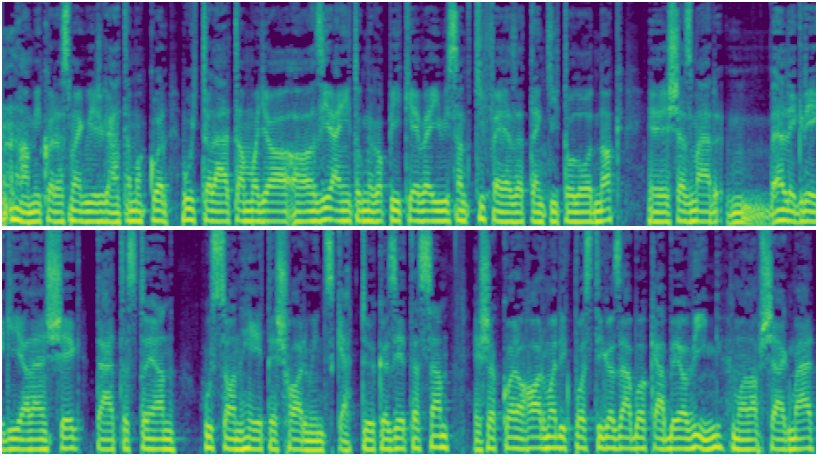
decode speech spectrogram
amikor ezt megvizsgáltam, akkor úgy találtam, hogy a, az irányítók játékosoknak a pikévei viszont kifejezetten kitolódnak, és ez már elég régi jelenség, tehát ezt olyan 27 és 32 közé teszem, és akkor a harmadik poszt igazából kb. a wing manapság már.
